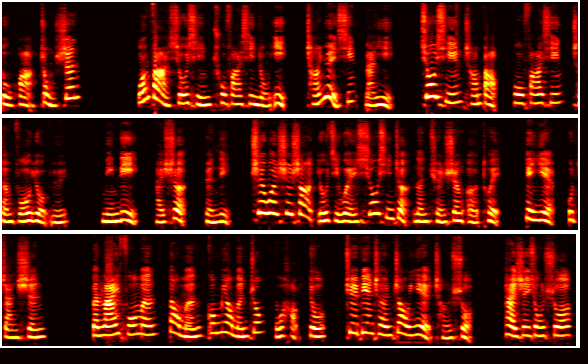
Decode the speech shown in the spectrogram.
度化众生。闻法修行出发心容易，长远心难以。修行常保出发心成佛有余，名利财色权力。试问世上有几位修行者能全身而退，片叶不沾身？本来佛门、道门、宫庙门中福好修。却变成造业场所。太师兄说：“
